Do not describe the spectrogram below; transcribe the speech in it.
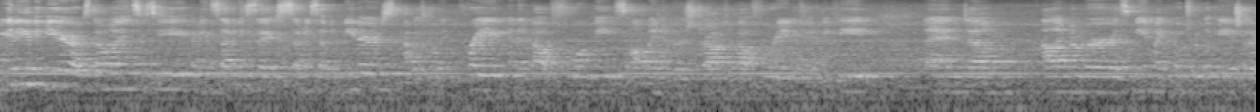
beginning of the year, I was throwing 60, I mean 76, 77 meters. I was going great, and in about four weeks, all my numbers dropped about 40 to 50 feet. And um, all I remember is me and my coach were looking at each other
